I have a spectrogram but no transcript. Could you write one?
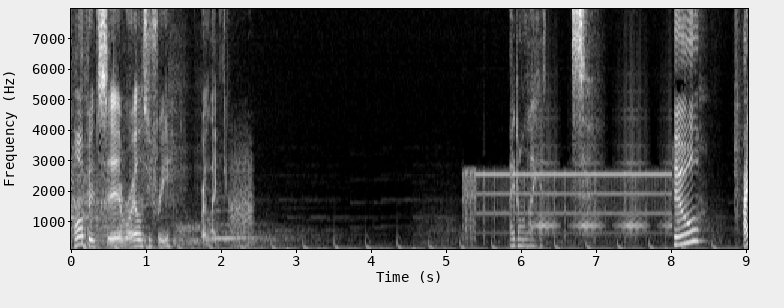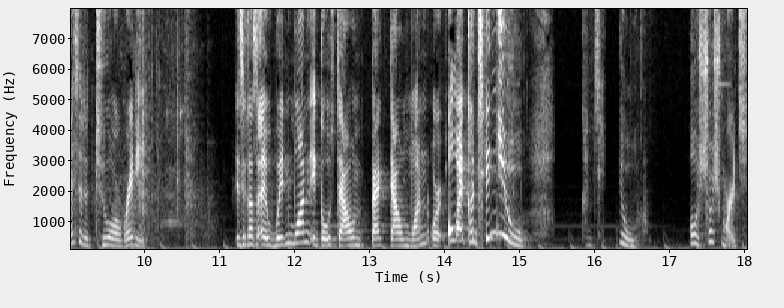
Hope it's uh, royalty free or like. I don't like it. Two? I said a two already. Is it because I win one, it goes down, back down one, or oh, I continue. Continue. Oh, so smart.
